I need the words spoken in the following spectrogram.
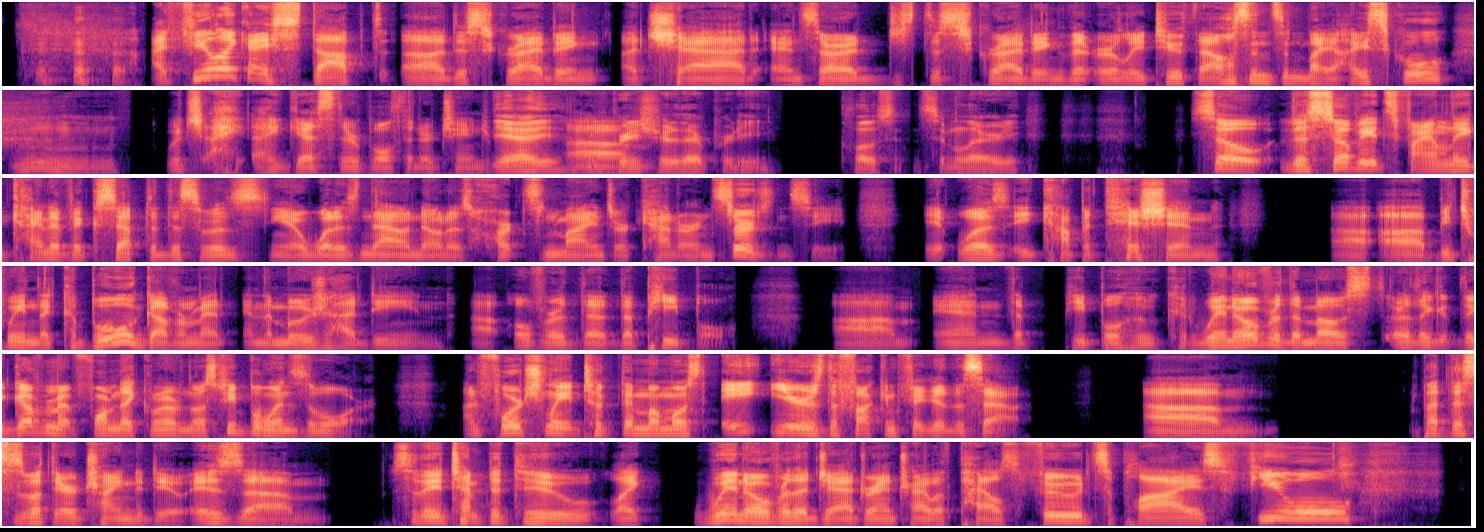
I feel like I stopped uh, describing a Chad and started just describing the early two thousands in my high school, Mm. which I, I guess they're both interchangeable. Yeah, I'm pretty Um, sure they're pretty close in similarity. So the Soviets finally kind of accepted this was, you know, what is now known as hearts and minds or counterinsurgency. It was a competition uh, uh, between the Kabul government and the Mujahideen uh, over the the people. Um, and the people who could win over the most, or the, the government form that can win over the most people wins the war. Unfortunately, it took them almost eight years to fucking figure this out. Um, but this is what they were trying to do is um, so they attempted to like win over the Jadran tribe with piles of food, supplies, fuel,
